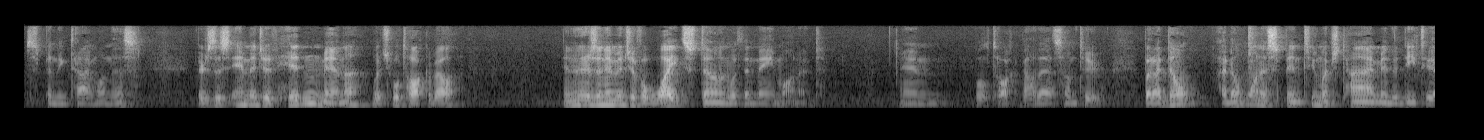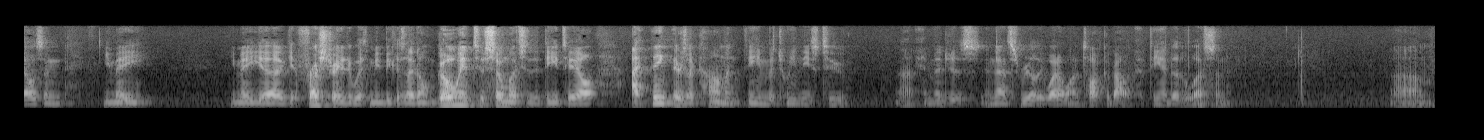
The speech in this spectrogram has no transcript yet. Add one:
spending time on this. There's this image of hidden manna, which we'll talk about. And then there's an image of a white stone with a name on it. And we'll talk about that some too. But I don't I don't want to spend too much time in the details and you may you may uh, get frustrated with me because I don't go into so much of the detail. I think there's a common theme between these two uh, images, and that's really what I want to talk about at the end of the lesson. Um,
